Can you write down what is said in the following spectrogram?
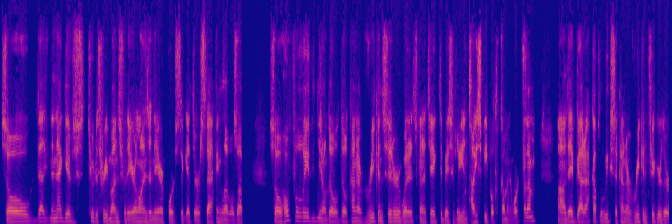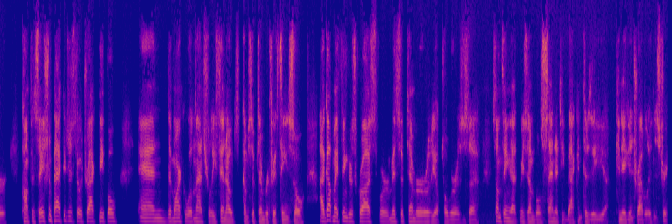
So that then that gives two to three months for the airlines and the airports to get their staffing levels up. So hopefully, you know, they'll they'll kind of reconsider what it's going to take to basically entice people to come and work for them. Uh, they've got a couple of weeks to kind of reconfigure their compensation packages to attract people and the market will naturally thin out come September 15th. So I got my fingers crossed for mid-September, early October as uh, something that resembles sanity back into the uh, Canadian travel industry.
